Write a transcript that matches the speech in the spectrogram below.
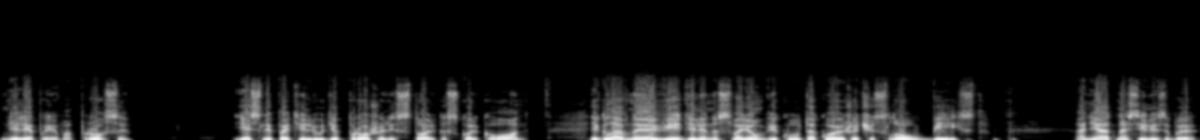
нелепые вопросы. Если бы эти люди прожили столько, сколько он, и, главное, видели на своем веку такое же число убийств, они относились бы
